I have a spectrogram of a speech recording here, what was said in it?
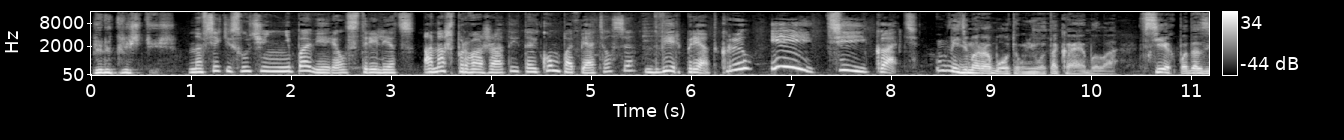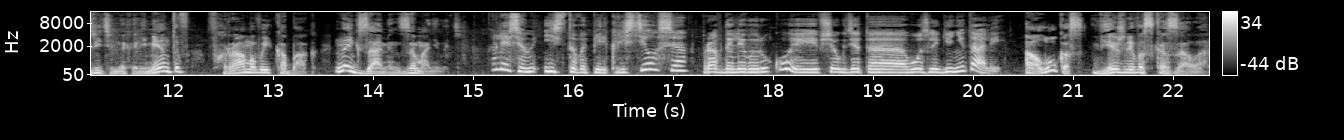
Перекрестись. На всякий случай не поверил стрелец, а наш провожатый тайком попятился, дверь приоткрыл и тикать. Видимо, работа у него такая была. Всех подозрительных элементов в храмовый кабак. На экзамен заманивать. Лесин истово перекрестился, правда, левой рукой и все где-то возле гениталий. А Лукас вежливо сказала.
